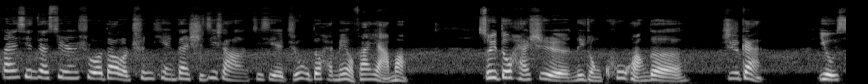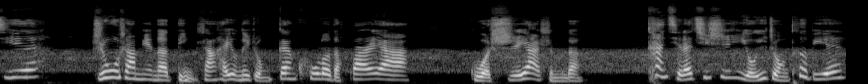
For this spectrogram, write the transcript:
但是现在虽然说到了春天，但实际上这些植物都还没有发芽嘛，所以都还是那种枯黄的枝干。有些植物上面呢，顶上还有那种干枯了的花呀、果实呀什么的，看起来其实有一种特别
